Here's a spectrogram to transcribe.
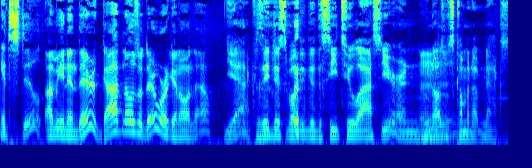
it's still. I mean, and they're God knows what they're working on now. Yeah, because they just well they did the C two last year, and who knows what's Mm-hmm. coming up next.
